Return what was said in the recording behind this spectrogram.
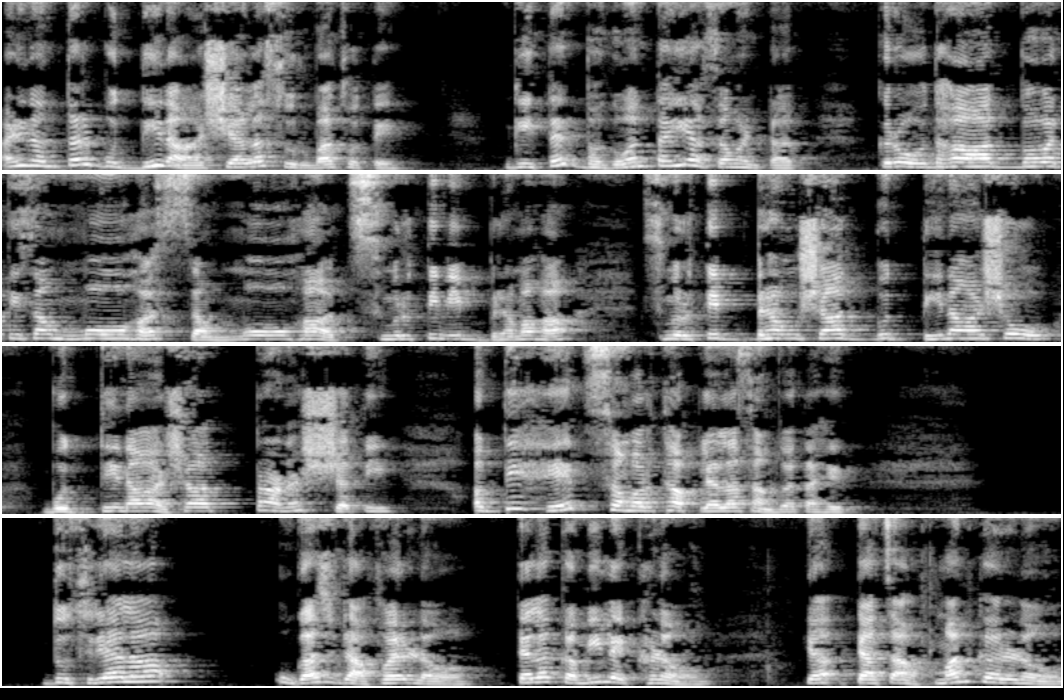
आणि नंतर बुद्धिनाश याला सुरुवात होते. गीतेत भगवंतही असं म्हणतात क्रोधात भवती संमोह संमोहात स्मृतिविभ्रम। स्मृतिभ्रंशात बुद्धिनाशो बुद्धिनाशात प्राणश्यती. अगदी हेच समर्थ आपल्याला सांगत आहेत. दुसऱ्याला उगाच डाफरणं त्याला कमी लेखणं या त्याचा अपमान करणं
